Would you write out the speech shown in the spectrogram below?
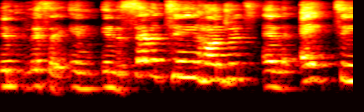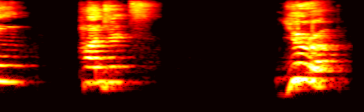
in let's say in, in the 1700s and the 1800s, Europe,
